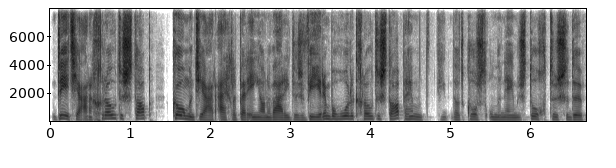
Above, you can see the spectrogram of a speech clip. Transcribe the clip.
Dit jaar een grote stap. Komend jaar eigenlijk per 1 januari dus weer een behoorlijk grote stap. Hè, want die, dat kost ondernemers toch tussen de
